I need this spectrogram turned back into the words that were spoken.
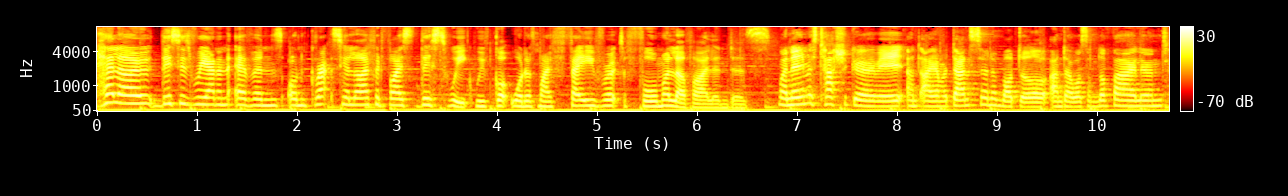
Hello, this is Rhiannon Evans on Grazia Life Advice. This week, we've got one of my favourite former Love Islanders. My name is Tasha Ghouri, and I am a dancer and a model, and I was on Love Island,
